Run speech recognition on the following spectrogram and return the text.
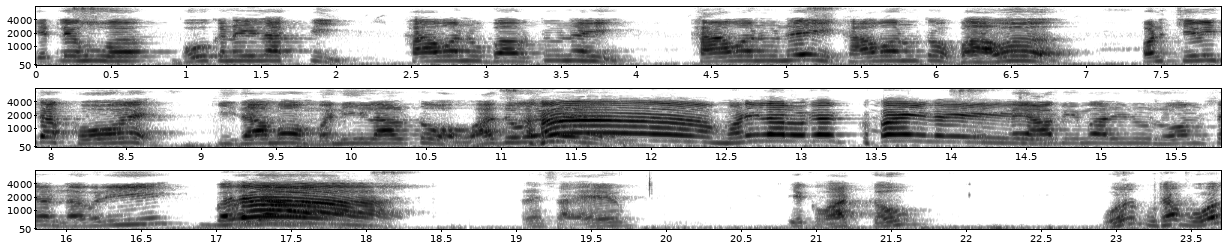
એટલે હું ભૂખ નહીં લાગતી ખાવાનું ભાવતું નહીં. ખાવાનું નહીં ખાવાનું તો ભાવ. પણ ચેવીતા ખોય કીધામાં મનીલાલ તો હોવા જોઈએ. મણીલાલ વગર કોઈ એટલે આ નહીં બીમારીનું નામ છે નવરી બધા અરે સાહેબ એક વાત કહું? બોલ પૂઠા બોલ.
